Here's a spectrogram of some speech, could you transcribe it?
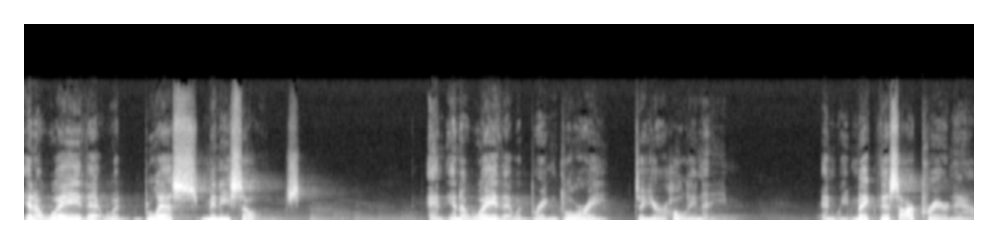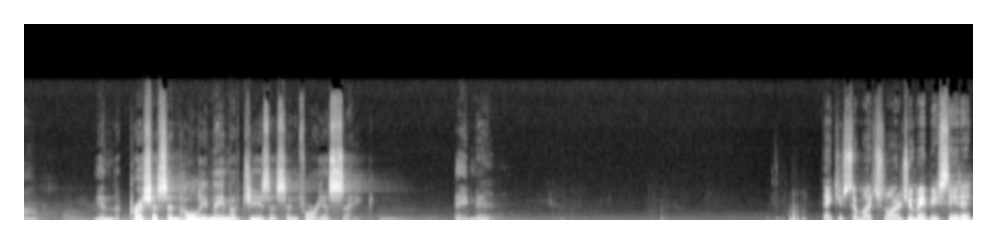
in a way that would bless many souls and in a way that would bring glory to your holy name. And we make this our prayer now in the precious and holy name of Jesus and for his sake. Amen. Thank you so much, Lawrence. You may be seated.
